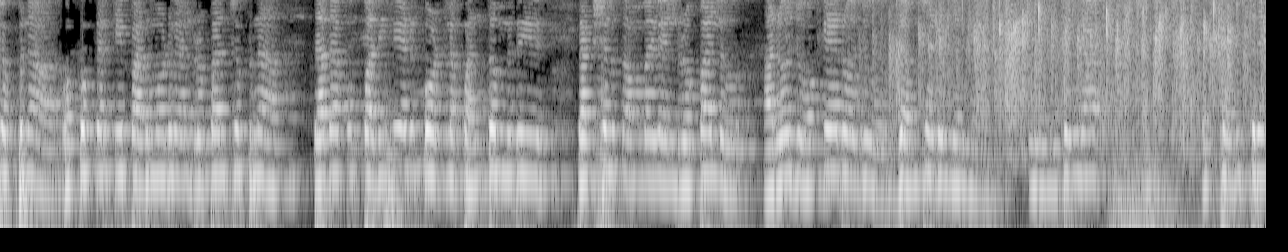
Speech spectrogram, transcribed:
చొప్పున ఒక్కొక్కరికి పదమూడు వేల రూపాయల చొప్పున దాదాపు పదిహేడు కోట్ల పంతొమ్మిది లక్షల తొంభై వేల రూపాయలు ఆ రోజు ఒకే రోజు జంప్ చేయడం జరిగింది. ఇది నిజంగా చరిత్రే.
